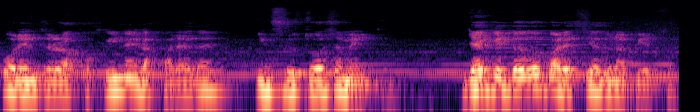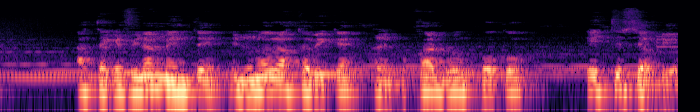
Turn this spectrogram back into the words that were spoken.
por entre las cojines y las paredes infructuosamente, ya que todo parecía de una pieza, hasta que finalmente, en uno de los tabiques, al empujarlo un poco, este se abrió.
